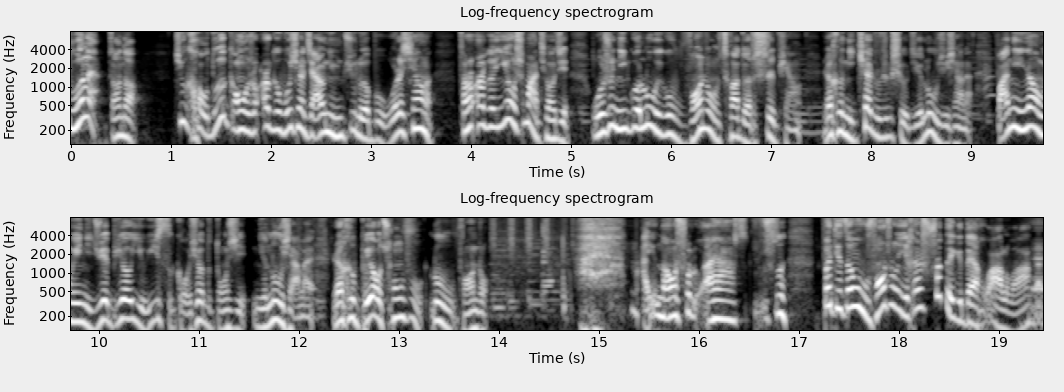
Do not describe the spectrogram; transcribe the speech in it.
多了，真的，就好多跟我说二哥，我想加入你们俱乐部，我说行了。他说二哥你要什么条件？我说你给我录一个五分钟长短的视频，然后你看住这个手机录就行了，把你认为你觉得比较有意思、搞笑的东西你录下来，然后不要重复，录五分钟。哎呀，哪有能说？哎呀，是不得这五分钟也还说的一个段话了吧？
